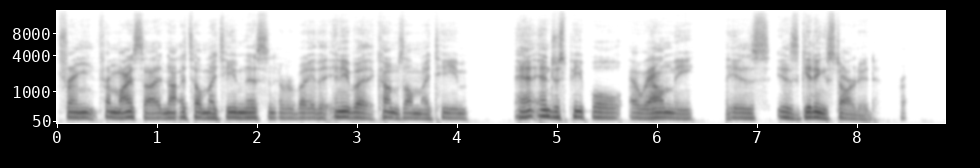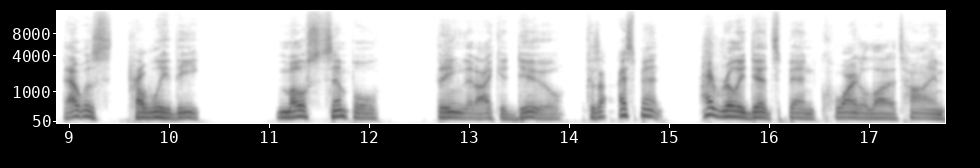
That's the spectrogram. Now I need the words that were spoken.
from from my side. Not i tell my team this and everybody that anybody that comes on my team and, and just people around me is is getting started. That was probably the most simple thing that I could do because I, I spent I really did spend quite a lot of time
